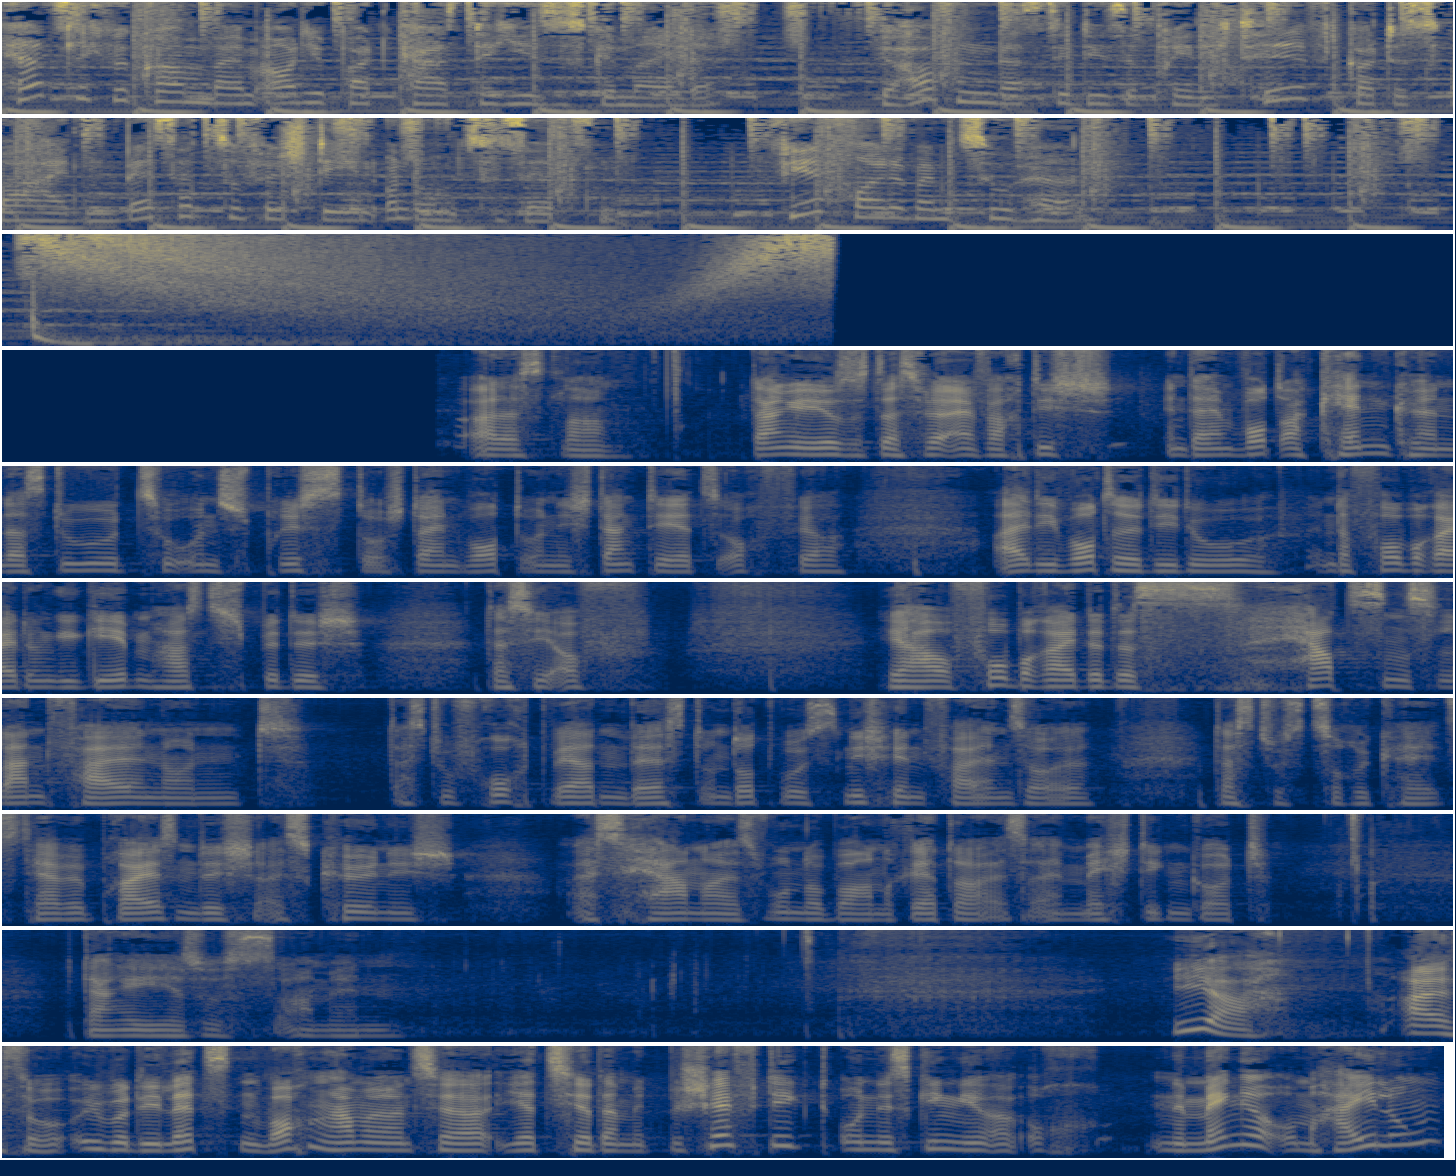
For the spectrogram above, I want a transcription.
Herzlich willkommen beim Audiopodcast der Jesusgemeinde. Wir hoffen, dass dir diese Predigt hilft, Gottes Wahrheiten besser zu verstehen und umzusetzen. Viel Freude beim Zuhören. Alles klar. Danke, Jesus, dass wir einfach dich in deinem Wort erkennen können, dass du zu uns sprichst durch dein Wort. Und ich danke dir jetzt auch für all die Worte, die du in der Vorbereitung gegeben hast. Ich bitte dich, dass sie auf, ja, auf vorbereitetes Herzensland fallen und dass du Frucht werden lässt und dort, wo es nicht hinfallen soll, dass du es zurückhältst. Herr, wir preisen dich als König, als Herrn, als wunderbaren Retter, als einen mächtigen Gott. Danke, Jesus. Amen. Ja, also über die letzten Wochen haben wir uns ja jetzt hier damit beschäftigt und es ging ja auch eine Menge um Heilung.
